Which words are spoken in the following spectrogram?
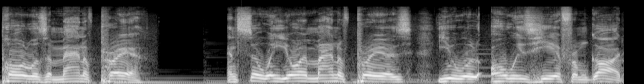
Paul was a man of prayer. And so, when you're a man of prayers, you will always hear from God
